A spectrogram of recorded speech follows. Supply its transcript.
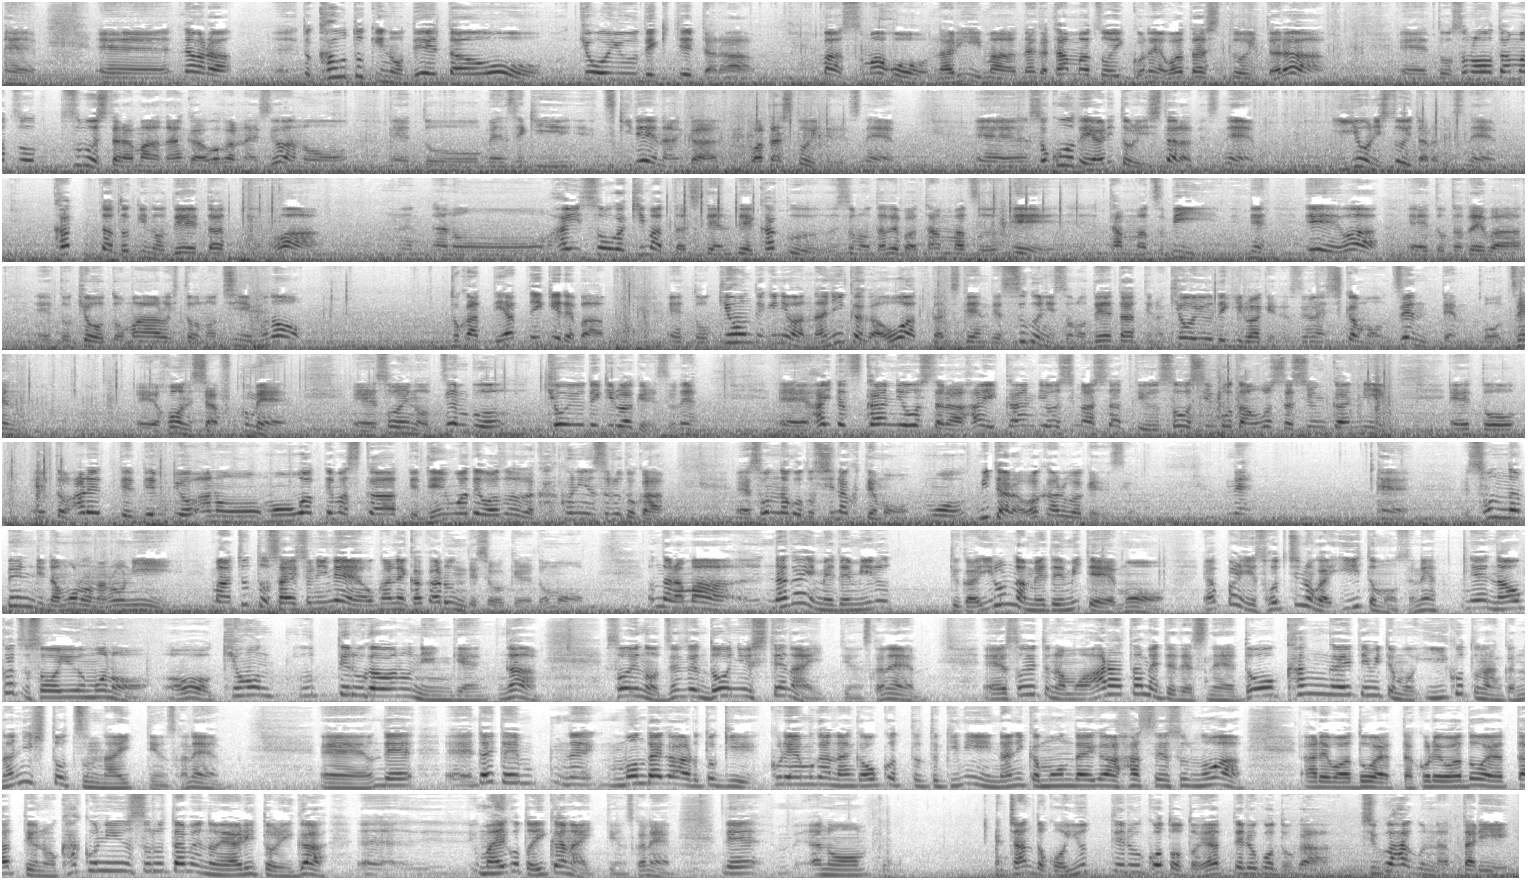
えー、えー、だから、えーと、買う時のデータを共有できてたら、まあ、スマホなり、まあ、なんか端末を1個ね、渡しといたら、えーと、その端末を潰したら、まあ、なんかわからないですよ、あの、えーと、面積付きでなんか渡しといてですね、えー、そこでやり取りしたらですね、いいようにしといたらですね、買った時のデータっていうのは、あのー、配送が決まった時点で各その例えば端末 A 端末 B、ね、A は、えーと、例えば、えーと、京都回る人のチームのとかってやっていければ、えーと、基本的には何かが終わった時点ですぐにそのデータっていうのは共有できるわけですよね。しかも全店舗全、えー、本社含め、えー、そういうの全部共有できるわけですよね。えー、配達完了したら、はい、完了しましたっていう送信ボタンを押した瞬間に、えっ、ー、と、えっ、ー、と、あれって伝票、あのもう終わってますかって電話でわざわざ確認するとか、えそんなことしなくても、もう見たらわかるわけですよ。ね。えそんな便利なものなのに、まあちょっと最初にね、お金かかるんでしょうけれども、ほんならまあ、長い目で見るっていうか、いろんな目で見ても、やっぱりそっちの方がいいと思うんですよね。で、なおかつそういうものを基本売ってる側の人間が、そういうのを全然導入してないっていうんですかね。えー、そういうのはもう改めてですね、どう考えてみてもいいことなんか何一つないっていうんですかね。えー、で、えー、大体ね、問題があるとき、クレームがなんか起こったときに何か問題が発生するのは、あれはどうやった、これはどうやったっていうのを確認するためのやりとりが、えー、うまいこといかないっていうんですかね。で、あの、ちゃんとこう言ってることとやってることがちぐはぐになったり、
